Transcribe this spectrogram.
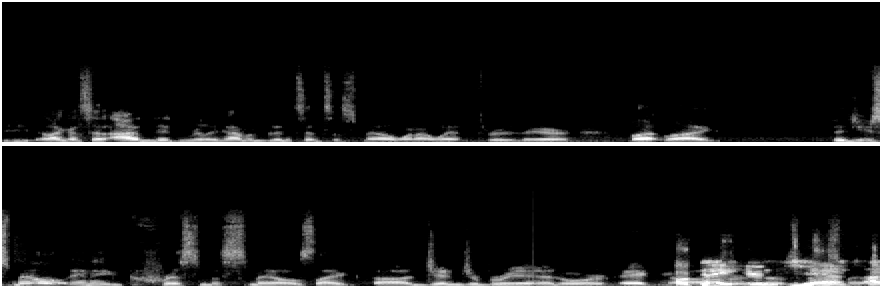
you- like I said, I didn't really have a good sense of smell when I went through there. But like, did you smell any Christmas smells like uh, gingerbread or eggnog? Okay, or and those kind of yes, I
